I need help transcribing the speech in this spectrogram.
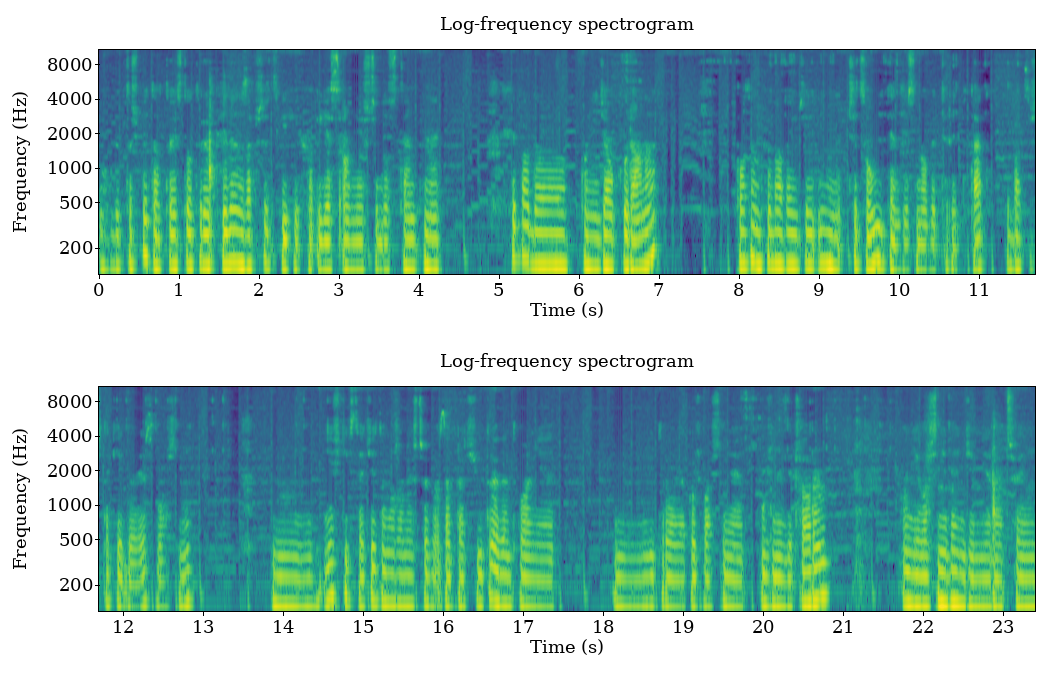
Jakby ktoś pytał, to jest to tryb jeden za wszystkich i jest on jeszcze dostępny chyba do poniedziałku rana. Potem chyba wejdzie inny, czy co weekend jest nowy tryb, tak? Chyba coś takiego jest właśnie. Mm, jeśli chcecie, to możemy jeszcze zagrać jutro, ewentualnie mm, jutro jakoś właśnie późnym wieczorem, ponieważ nie będzie mnie raczej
